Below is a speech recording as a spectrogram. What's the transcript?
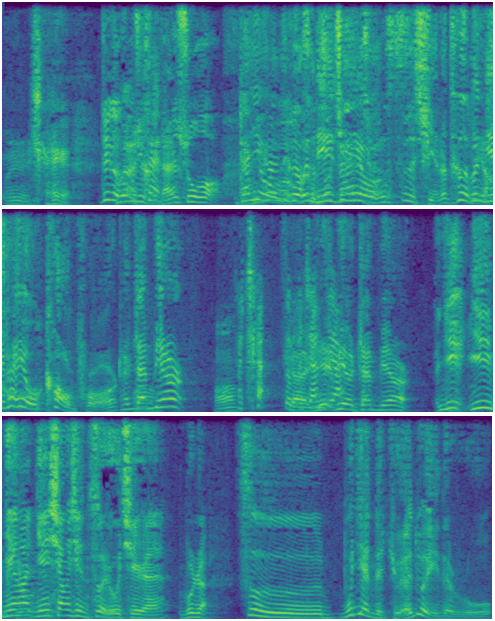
不是这个 这个东西很难说。他有你看这个问题他有臣字写的特别好。问题他又靠谱，他沾边儿，他沾怎么沾边儿？这要沾边儿。你你您还您相信字如其人？不是字不见得绝对的如，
